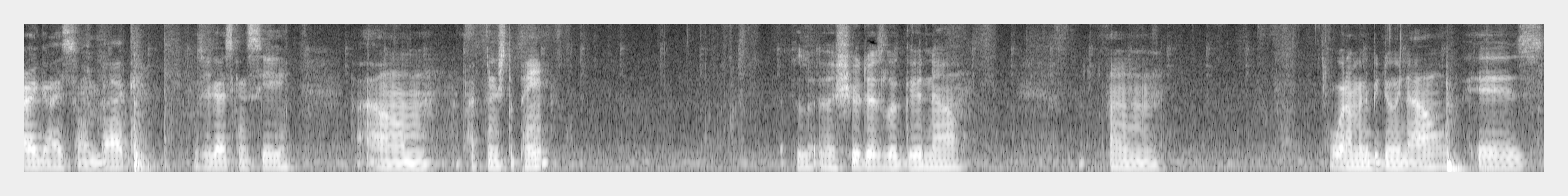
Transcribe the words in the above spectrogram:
Alright guys, so I'm back. As you guys can see, um, I finished the paint. The shoe does look good now. Um, what I'm gonna be doing now is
